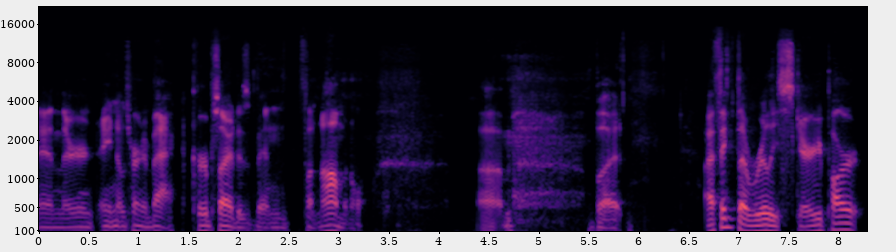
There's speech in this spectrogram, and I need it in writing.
and there ain't no turning back. Curbside has been phenomenal. Um, but I think the really scary part,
